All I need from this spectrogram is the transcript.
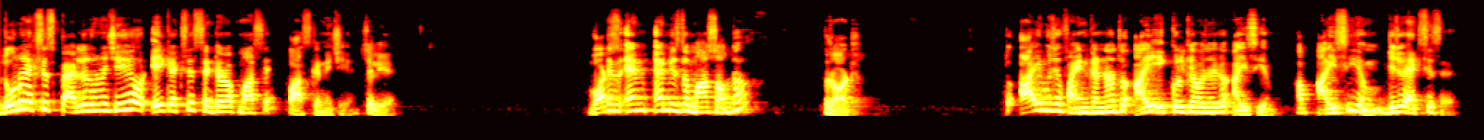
दोनों एक्सेस पैरेलल होने चाहिए और एक एक्सेस सेंटर ऑफ़ मास से पास करनी चाहिए। चलिए। What is M M is the mass of the rod तो आई मुझे फाइंड करना तो आई इक्वल क्या हो जाएगा? आईसीएम अब आईसीएम ये जो एक्सिस है,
